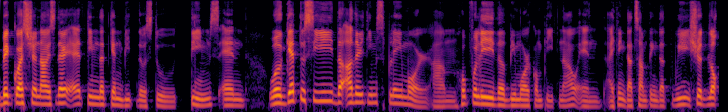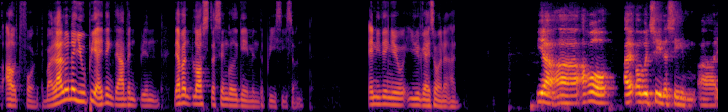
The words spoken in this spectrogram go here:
big question now is there a team that can beat those two teams? And we'll get to see the other teams play more um hopefully they'll be more complete now and i think that's something that we should look out for diba? lalo na UP i think they haven't been they haven't lost a single game in the preseason anything you you guys want to add Yeah, uh, ako, I, I would say the same. Uh,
